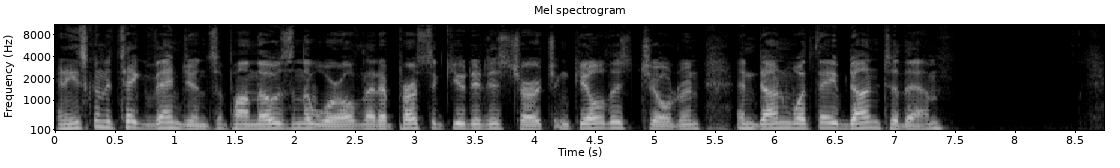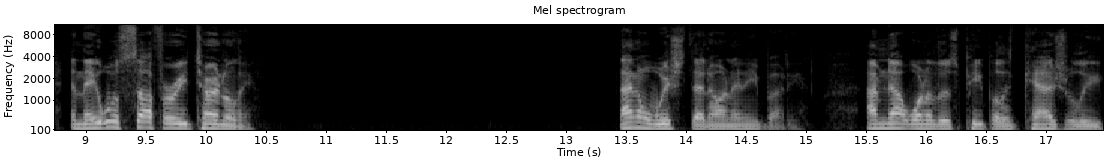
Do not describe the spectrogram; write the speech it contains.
and he's going to take vengeance upon those in the world that have persecuted his church and killed his children and done what they've done to them, and they will suffer eternally. I don't wish that on anybody. I'm not one of those people that casually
